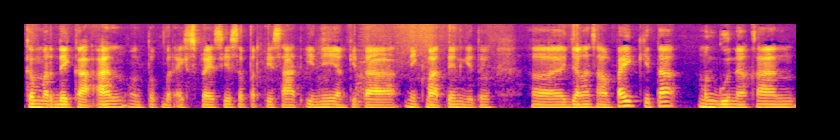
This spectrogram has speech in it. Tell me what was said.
kemerdekaan untuk berekspresi seperti saat ini yang kita nikmatin gitu. eh, jangan sampai kita menggunakan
